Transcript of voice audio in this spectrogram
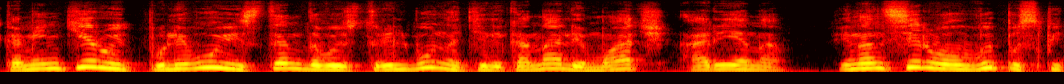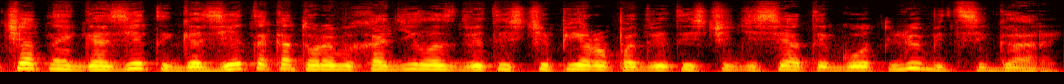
комментирует пулевую и стендовую стрельбу на телеканале «Матч Арена», финансировал выпуск печатной газеты «Газета», которая выходила с 2001 по 2010 год, любит сигары.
